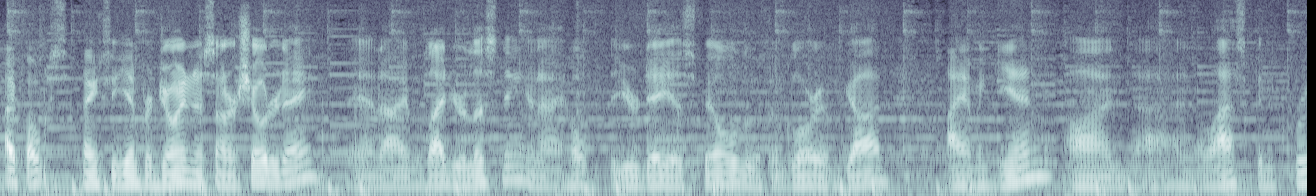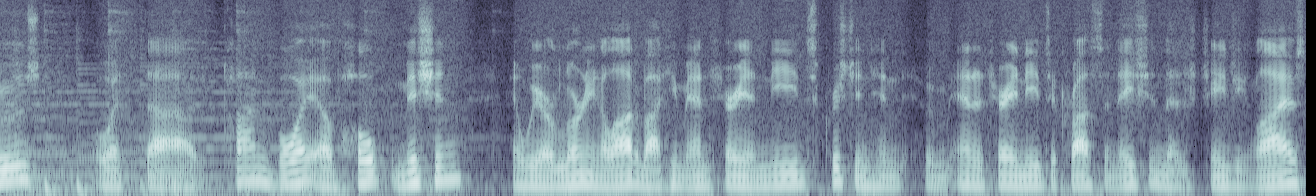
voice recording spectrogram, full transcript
Hi, folks. Thanks again for joining us on our show today. And I'm glad you're listening, and I hope that your day is filled with the glory of God. I am again on uh, an Alaskan cruise with uh, Convoy of Hope Mission, and we are learning a lot about humanitarian needs, Christian humanitarian needs across the nation that is changing lives.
